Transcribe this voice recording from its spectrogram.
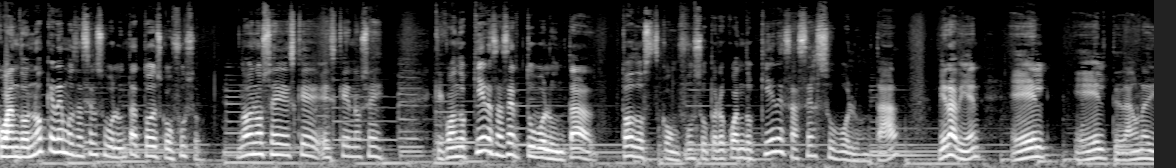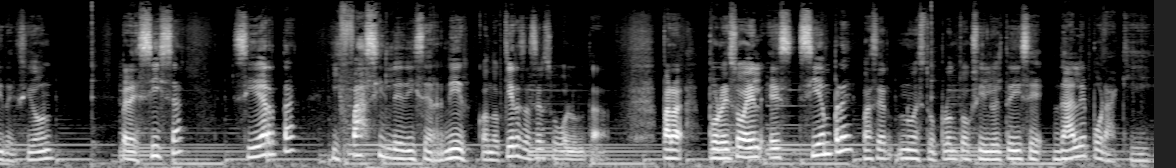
Cuando no queremos hacer su voluntad, todo es confuso. No, no sé, es que, es que no sé. Que cuando quieres hacer tu voluntad, todo es confuso, pero cuando quieres hacer su voluntad, mira bien, Él, Él te da una dirección precisa, cierta y fácil de discernir cuando quieres hacer su voluntad. Para, por eso Él es siempre, va a ser nuestro pronto auxilio. Él te dice, dale por aquí,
